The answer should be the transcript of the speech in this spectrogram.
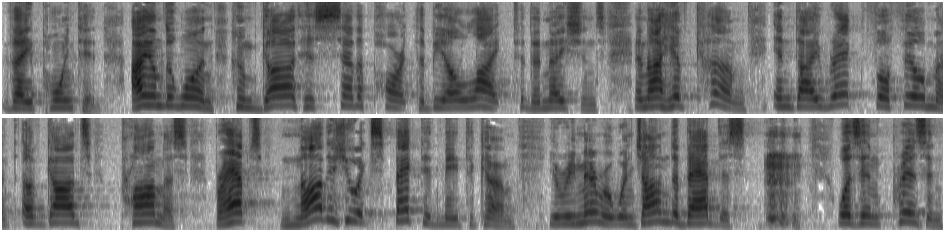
they pointed. I am the one whom God has set apart to be a light to the nations, and I have come in direct fulfillment of God's promise, perhaps not as you expected me to come. You remember when John the Baptist was in prison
